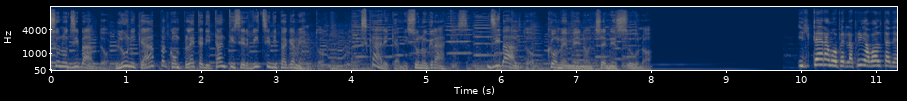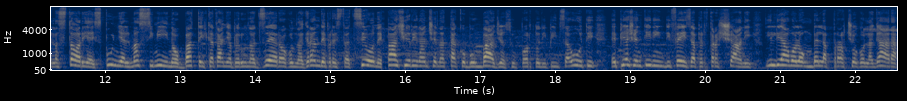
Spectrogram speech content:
Sono Zibaldo, l'unica app completa di tanti servizi di pagamento. Scaricami, sono gratis. Zibaldo, come me non c'è nessuno. Il Teramo per la prima volta nella storia espugna il Massimino, batte il Catania per 1-0 con una grande prestazione, Paci rilancia in attacco Bombagi a supporto di Pinzauti e Piacentini in difesa per Trasciani. Il Diavolo ha un bel approccio con la gara,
